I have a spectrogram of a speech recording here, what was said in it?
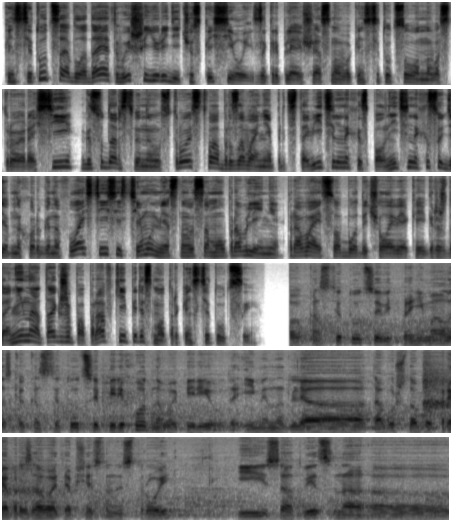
Конституция обладает высшей юридической силой, закрепляющей основы конституционного строя России, государственное устройство, образование представительных, исполнительных и судебных органов власти и систему местного самоуправления, права и свободы человека и гражданина, а также поправки и пересмотр Конституции. Конституция ведь принималась как конституция переходного периода, именно для того, чтобы преобразовать общественный строй. И, соответственно, э,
